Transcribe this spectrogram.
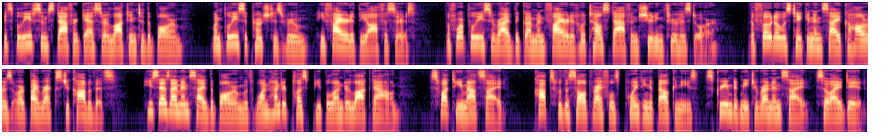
It's believed some staff or guests are locked into the ballroom. When police approached his room, he fired at the officers. Before police arrived, the gunman fired at hotel staff and shooting through his door. The photo was taken inside Kahala Resort by Rex Jakubowicz. He says I'm inside the ballroom with 100 plus people under lockdown. SWAT team outside. Cops with assault rifles pointing at balconies screamed at me to run inside, so I did.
